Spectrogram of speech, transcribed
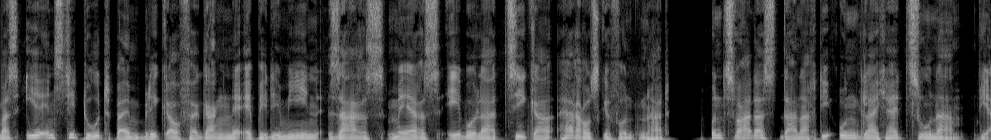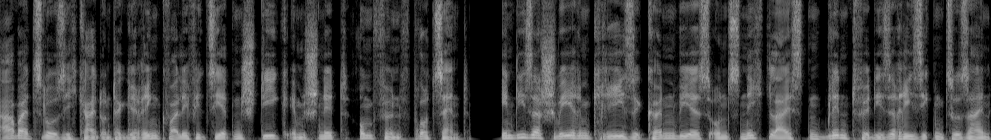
was ihr Institut beim Blick auf vergangene Epidemien SARS, MERS, Ebola, Zika herausgefunden hat und zwar, dass danach die Ungleichheit zunahm. Die Arbeitslosigkeit unter Geringqualifizierten stieg im Schnitt um fünf Prozent. In dieser schweren Krise können wir es uns nicht leisten, blind für diese Risiken zu sein,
